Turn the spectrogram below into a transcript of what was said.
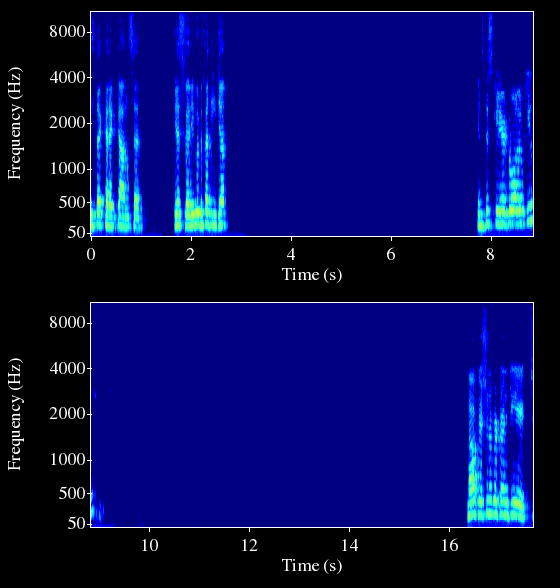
is the correct answer. Yes, very good, Khadija. Is this clear to all of you? Now question number 28.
